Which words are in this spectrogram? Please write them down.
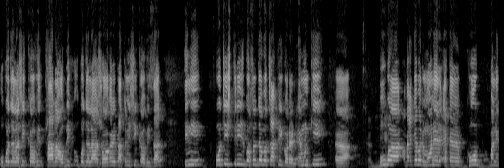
উপজেলা শিক্ষা অফিস থানা অবলিক উপজেলা সহকারী প্রাথমিক শিক্ষা অফিসার তিনি পঁচিশ ত্রিশ বছর যাবৎ চাকরি করেন এমনকি বুবা একেবারে মনের একা খুব মানে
